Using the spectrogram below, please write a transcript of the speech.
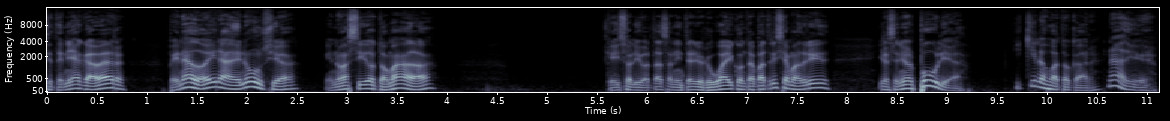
Se tenía que haber penado ahí una denuncia que no ha sido tomada, que hizo Libertad Sanitaria Uruguay contra Patricia Madrid y el señor Puglia. ¿Y quién los va a tocar? Nadie.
